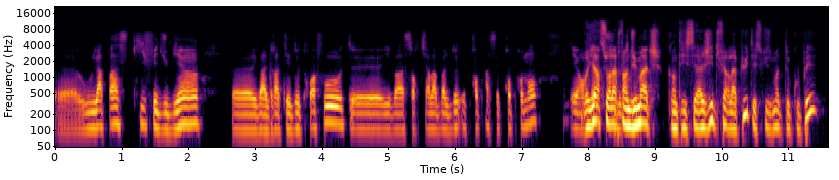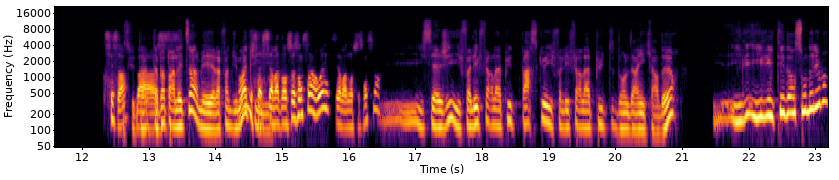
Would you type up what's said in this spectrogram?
ou la passe qui fait du bien, il va gratter deux, trois fautes, il va sortir la balle de, propre, assez proprement. Et Regarde sur la fin du match, quand il s'est agi de faire la pute, excuse-moi de te couper, c'est ça. Parce que bah, tu n'as pas parlé de ça, mais à la fin du match. Ça, va dans ce sens-là, ouais. Ça va dans ce sens-là. Il, s'est agi, il fallait faire la pute parce qu'il fallait faire la pute dans le dernier quart d'heure. Il, était dans son élément.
